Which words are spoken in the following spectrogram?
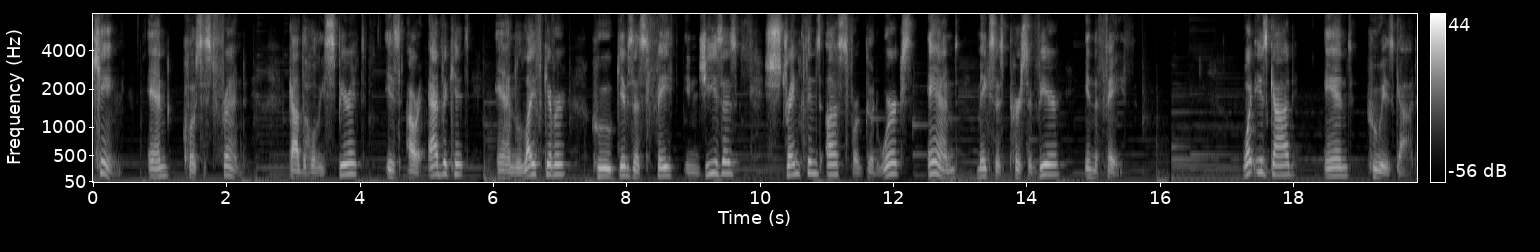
King, and closest friend. God the Holy Spirit is our advocate and life giver who gives us faith in Jesus, strengthens us for good works, and makes us persevere in the faith. What is God and who is God?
